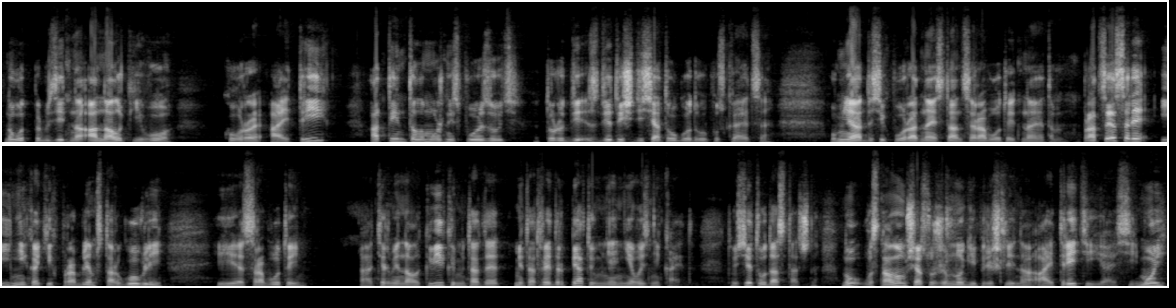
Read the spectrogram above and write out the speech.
Ну вот приблизительно аналог его Core i3 от Intel можно использовать, который с 2010 года выпускается. У меня до сих пор одна инстанция работает на этом процессоре и никаких проблем с торговлей и с работой терминала Quick и MetaTrader 5 у меня не возникает. То есть этого достаточно. Ну, в основном сейчас уже многие перешли на i3 и i7.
